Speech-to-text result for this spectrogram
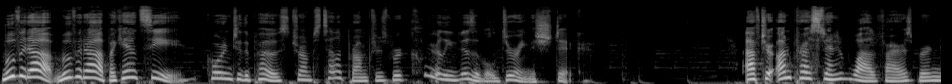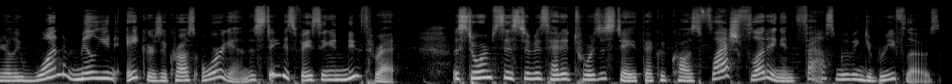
Move it up, move it up, I can't see. According to the Post, Trump's teleprompters were clearly visible during the shtick. After unprecedented wildfires burned nearly 1 million acres across Oregon, the state is facing a new threat a storm system is headed towards a state that could cause flash flooding and fast moving debris flows.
